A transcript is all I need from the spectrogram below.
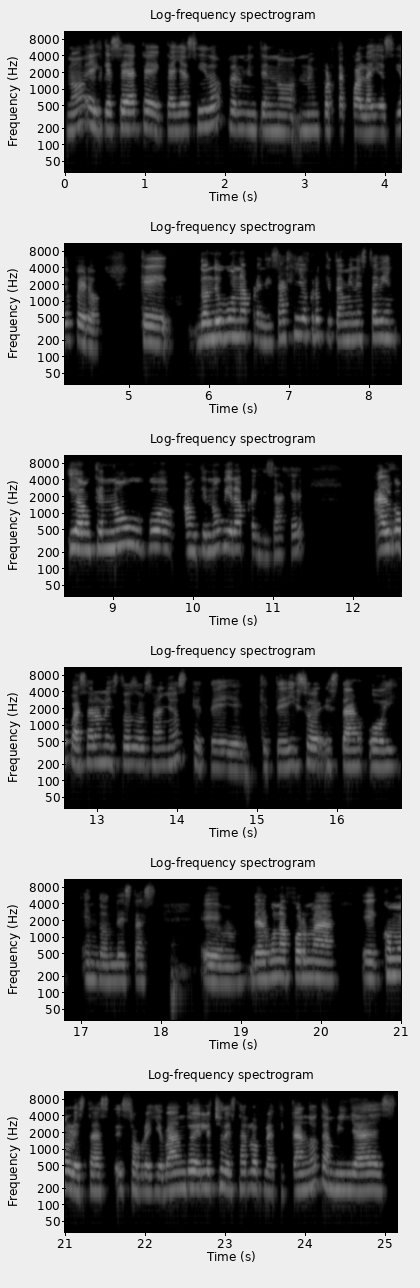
¿no? El que sea que, que, haya sido, realmente no, no importa cuál haya sido, pero que donde hubo un aprendizaje, yo creo que también está bien. Y aunque no hubo, aunque no hubiera aprendizaje, algo pasaron estos dos años que te, que te hizo estar hoy en donde estás. Eh, de alguna forma, eh, cómo lo estás eh, sobrellevando, el hecho de estarlo platicando también ya es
